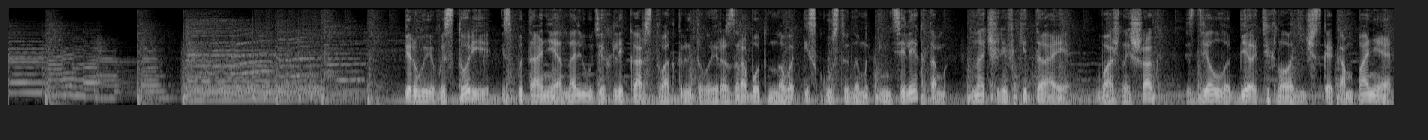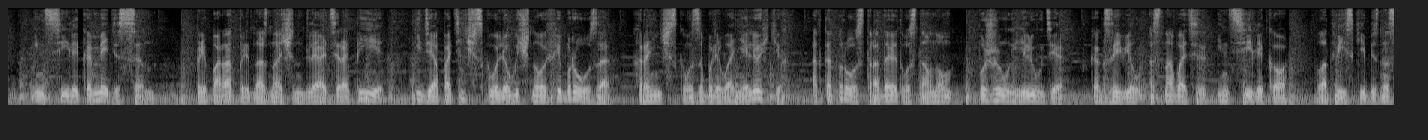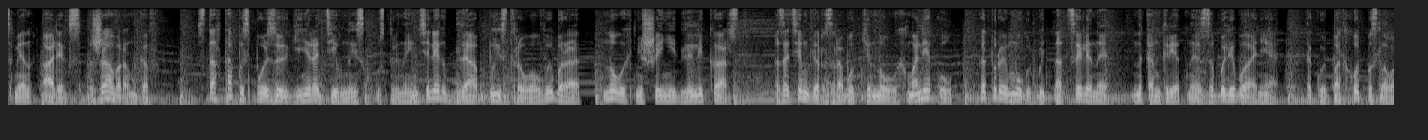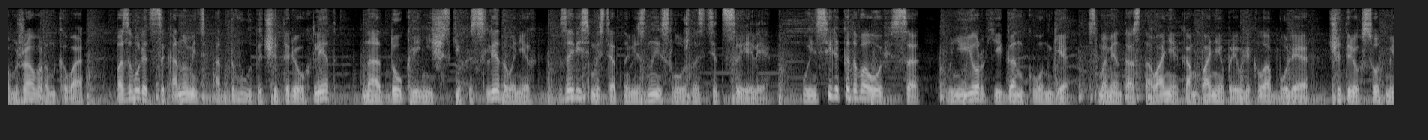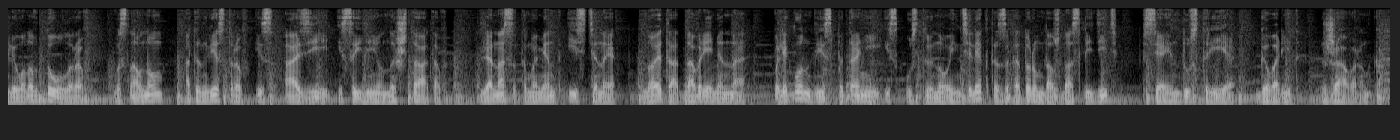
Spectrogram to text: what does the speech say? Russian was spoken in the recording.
Впервые в истории испытания на людях лекарства, открытого и разработанного искусственным интеллектом, начали в Китае. Важный шаг сделала биотехнологическая компания Insilica Medicine – Препарат предназначен для терапии идиопатического легочного фиброза, хронического заболевания легких, от которого страдают в основном пожилые люди. Как заявил основатель Инсилико, латвийский бизнесмен Алекс Жаворонков, стартап использует генеративный искусственный интеллект для быстрого выбора новых мишеней для лекарств – а затем для разработки новых молекул, которые могут быть нацелены на конкретное заболевание. Такой подход, по словам Жаворонкова, позволит сэкономить от 2 до 4 лет на доклинических исследованиях в зависимости от новизны и сложности цели. У Инсилика два офиса в Нью-Йорке и Гонконге. С момента основания компания привлекла более 400 миллионов долларов, в основном от инвесторов из Азии и Соединенных Штатов. Для нас это момент истины, но это одновременно полигон для испытаний искусственного интеллекта, за которым должна следить вся индустрия, говорит Жаворонков.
